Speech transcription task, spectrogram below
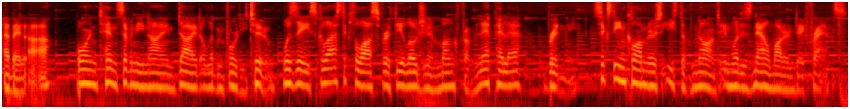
Abelard, born 1079, died 1142, was a scholastic philosopher, theologian, and monk from Le Pallet, Brittany, 16 kilometers east of Nantes in what is now modern day France.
